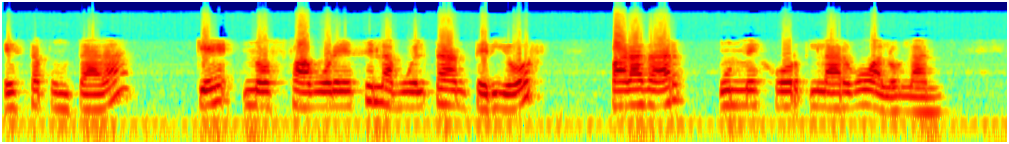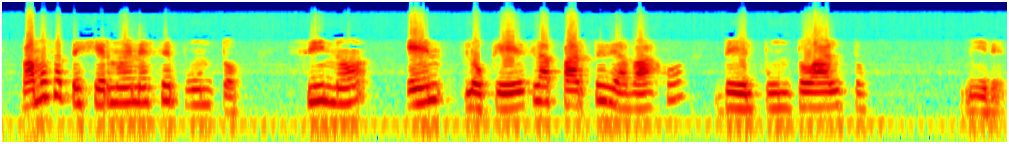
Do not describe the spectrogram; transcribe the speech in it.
esta puntada que nos favorece la vuelta anterior para dar un mejor largo al olán. Vamos a tejer no en ese punto, sino en lo que es la parte de abajo del punto alto. Miren,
